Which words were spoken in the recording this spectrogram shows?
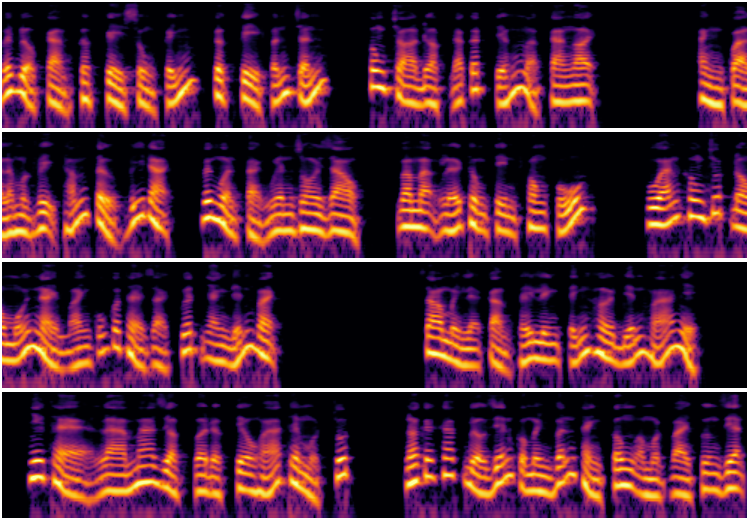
với biểu cảm cực kỳ sùng kính, cực kỳ phấn chấn, không chờ được đã cất tiếng mà ca ngợi. Anh quả là một vị thám tử vĩ đại với nguồn tài nguyên dồi dào và mạng lưới thông tin phong phú. Vụ án không chút đầu mối này mà anh cũng có thể giải quyết nhanh đến vậy. Sao mình lại cảm thấy linh tính hơi biến hóa nhỉ? Như thể là ma dược vừa được tiêu hóa thêm một chút. Nói cách khác biểu diễn của mình vẫn thành công ở một vài phương diện.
